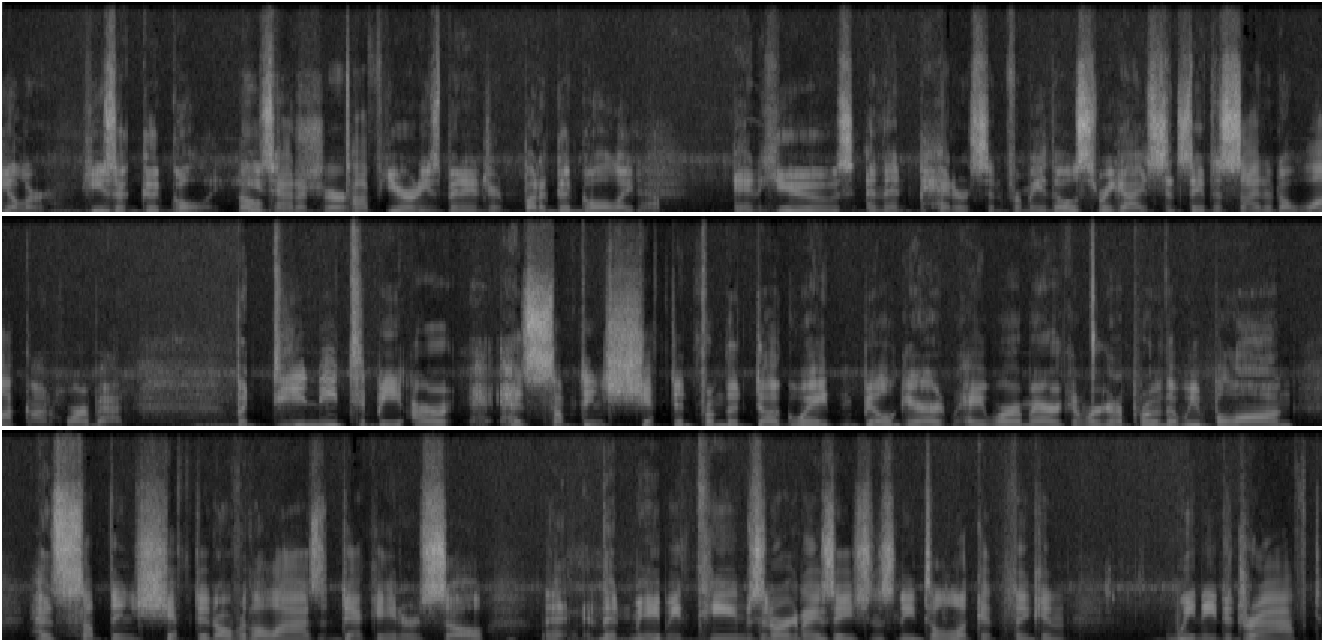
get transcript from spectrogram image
Pillar. He's a good goalie. Oh, he's had a sure. tough year and he's been injured, but a good goalie. Yeah. And Hughes and then Pettersson for me. Those three guys since they've decided to walk on Horvat. But do you need to be? Are has something shifted from the Doug Weight and Bill Guerin? Hey, we're American. We're going to prove that we belong. Has something shifted over the last decade or so that, that maybe teams and organizations need to look at thinking we need to draft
